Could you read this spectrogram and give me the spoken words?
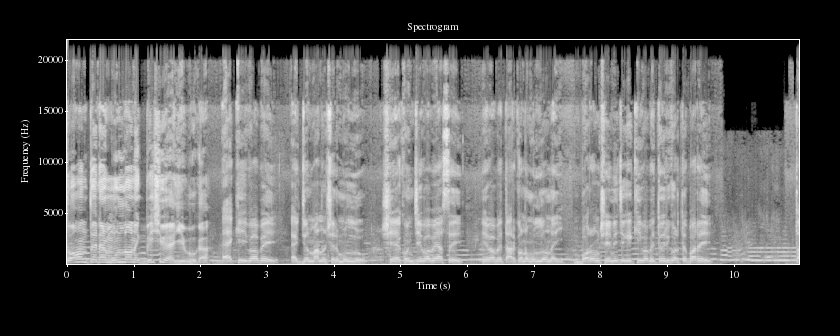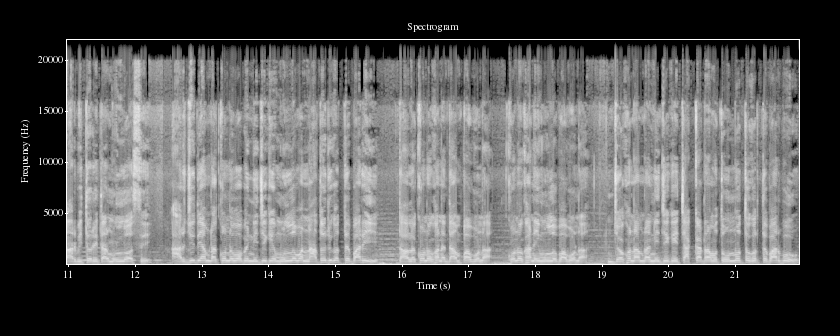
তখন তো এটার মূল্য অনেক বেশি হয়ে যাব গা। একইভাবে একজন মানুষের মূল্য সে এখন যেভাবে আছে এভাবে তার কোনো মূল্য নাই। বরং সে নিজেকে কীভাবে তৈরি করতে পারে তার ভিতরে তার মূল্য আছে। আর যদি আমরা কোনোভাবে নিজেকে মূল্যবান না তৈরি করতে পারি তাহলে কোনোখানে দাম পাবো না কোনোখানেই মূল্য পাবো না। যখন আমরা নিজেকে চাক্কাটার মতো উন্নত করতে পারব,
